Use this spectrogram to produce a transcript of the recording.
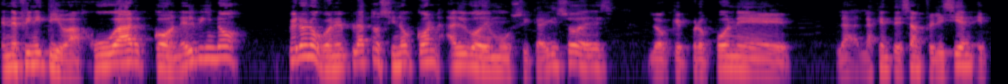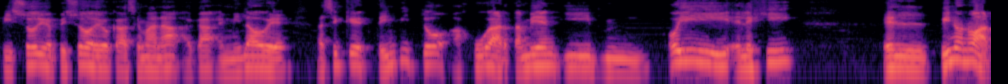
en definitiva, jugar con el vino, pero no con el plato, sino con algo de música. Y eso es lo que propone la, gente de San Felicien, episodio a episodio, cada semana, acá en mi lado B. Así que te invito a jugar también. Y mm, hoy elegí el Pinot Noir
